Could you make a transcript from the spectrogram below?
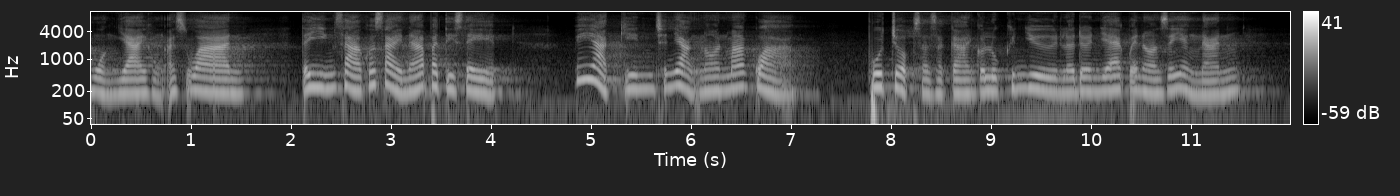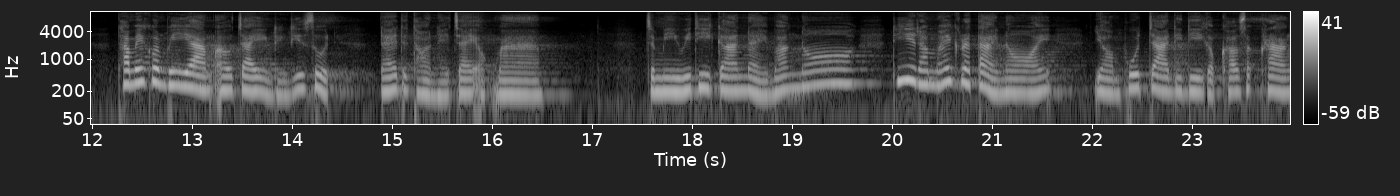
ห่วงใยของอัสวาน แต่หญิงสาวก็ใส่หน้าปฏิเสธ ไม่อยากกินฉันอยากนอนมากกว่า พูดจบศาสการก็ลุกขึ้นยืน แล้วเดินแยกไปนอนซะอย่างนั้นทำให้คนพยายามเอาใจอย่างถึงที่สุด ได้แต่ถอนหายใจออกมา จะมีวิธีการไหนบ้างนาะที่จะทำให้กระต่ายน้อย ยอมพูดจาดีๆ กับเขาสักครั้ง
